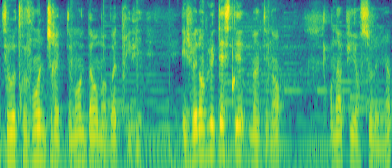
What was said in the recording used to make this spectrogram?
se retrouveront directement dans ma boîte privée. Et je vais donc le tester maintenant en appuyant sur le lien.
